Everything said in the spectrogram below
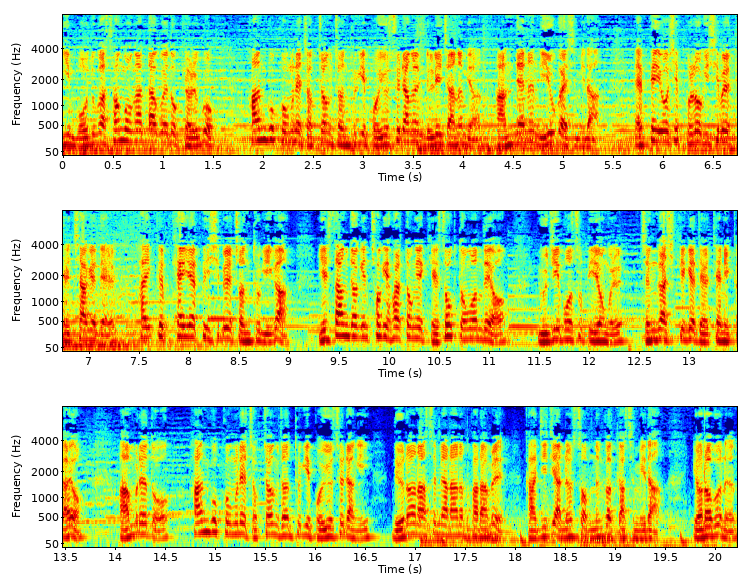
이 모두가 성공한다고 해도 결국 한국 공군의 적정 전투기 보유 수량을 늘리지 않으면 안 되는 이유가 있습니다. FA-50 블록 20을 대체하게 될 하이급 KF-21 전투기가 일상적인 초기 활동에 계속 동원되어 유지 보수 비용을 증가시키게 될 테니까요. 아무래도 한국 공군의 적정 전투기 보유 수량이 늘어났으면 하는 바람을 가지지 않을 수 없는 것 같습니다. 여러분은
